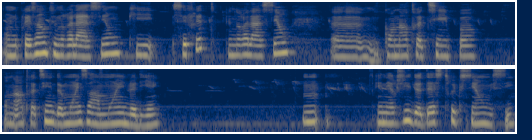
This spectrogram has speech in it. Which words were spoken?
On nous présente une relation qui s'effrite, une relation euh, qu'on n'entretient pas. On entretient de moins en moins le lien. Hmm. Énergie de destruction ici.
